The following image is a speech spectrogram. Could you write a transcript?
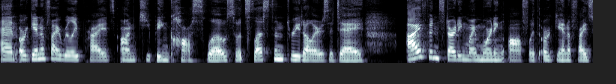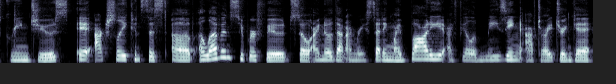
And Organifi really prides on keeping costs low. So it's less than $3 a day. I've been starting my morning off with Organifi's green juice. It actually consists of 11 superfoods. So I know that I'm resetting my body. I feel amazing after I drink it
